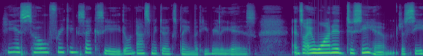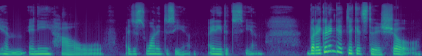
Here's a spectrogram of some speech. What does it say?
He is so freaking sexy. Don't ask me to explain, but he really is. And so I wanted to see him, just see him anyhow. I just wanted to see him. I needed to see him. But I couldn't get tickets to his show.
